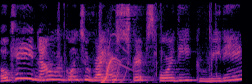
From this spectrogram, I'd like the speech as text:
Okay, now we're going to write our scripts for the greeting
